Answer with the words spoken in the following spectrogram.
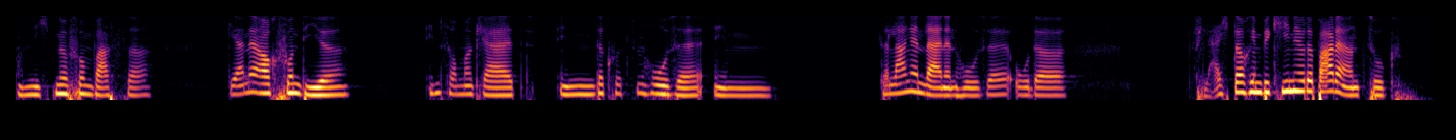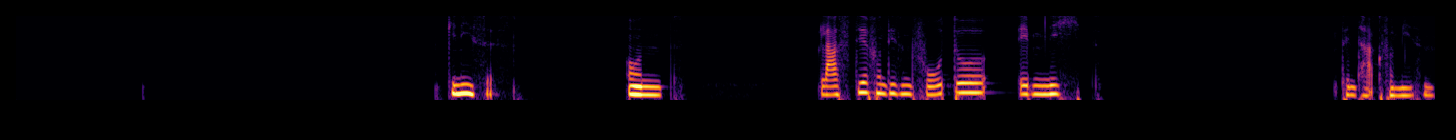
und nicht nur vom Wasser, gerne auch von dir im Sommerkleid, in der kurzen Hose, in der langen Leinenhose oder vielleicht auch im Bikini oder Badeanzug. Genieße es. Und lass dir von diesem Foto eben nicht den Tag vermiesen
